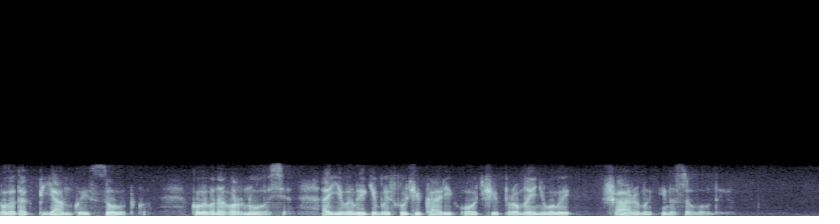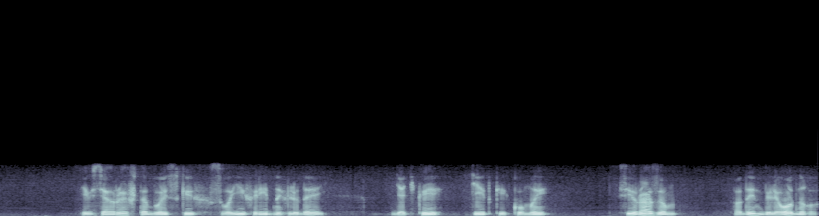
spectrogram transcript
Було так п'янко і солодко, коли вона горнулася, а її великі блискучі карі очі променювали чарами і насолодою. І вся решта близьких своїх рідних людей, дядьки, тітки, куми, всі разом один біля одного,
